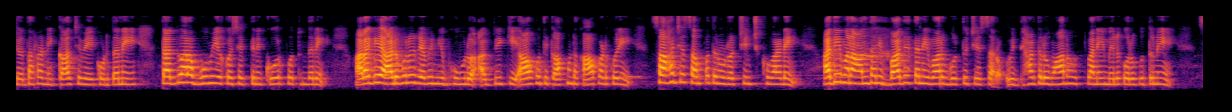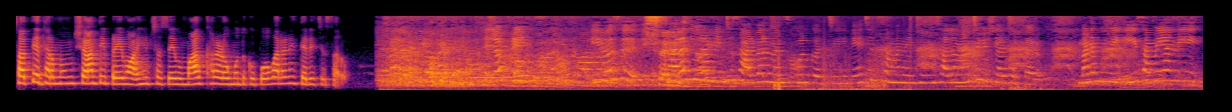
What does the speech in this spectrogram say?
చెదారాన్ని కాల్చివేయకూడదని తద్వారా భూమి యొక్క శక్తిని కోల్పోతుందని అలాగే అడవులు రెవెన్యూ భూములు అగ్నికి ఆహుతి కాకుండా కాపాడుకొని సహజ సంపదను రక్షించుకోవాలని అది మన అందరి బాధ్యతని వారు గుర్తు చేశారు. విద్యార్థులు మానవత్వాన్ని మెలుకొలుపుతూనే సత్య ధర్మం శాంతి ప్రేమ అహింస సేవ మార్గాలలో ముందుకు పోవాలని తెలియజేశారు. చాలా దూరం నుంచి సార్వాల్ మన స్కూల్కి వచ్చి నేచర్కి సంబంధించిన చాలా మంచి విషయాలు చెప్పారు. మనం ఈ- సమయాన్ని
